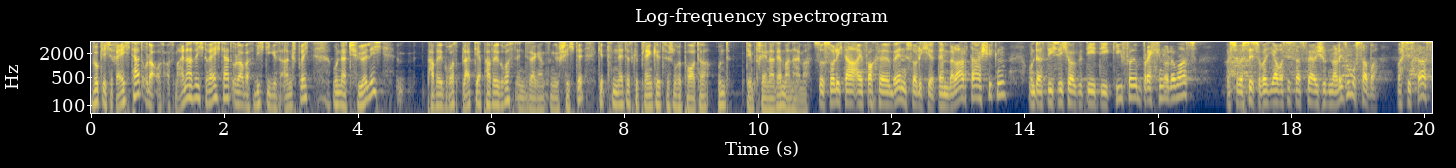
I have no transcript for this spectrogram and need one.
wirklich recht hat oder aus, aus meiner Sicht recht hat oder was Wichtiges anspricht. Und natürlich, Pavel Gross bleibt ja Pavel Gross in dieser ganzen Geschichte, gibt es ein nettes Geplänkel zwischen Reporter und dem Trainer der Mannheimer. So soll ich da einfach, äh, wenn, soll ich den Bellart da schicken und dass die sich die, die Kiefer brechen oder was? Was, was, ist, ja, was ist das für ein Journalismus aber? Was ist das?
